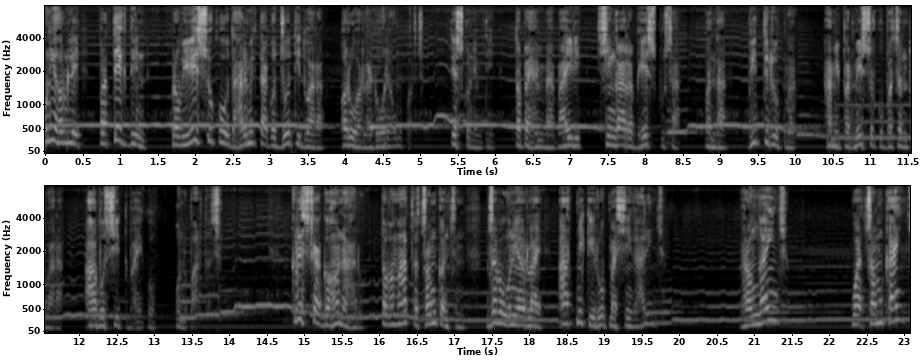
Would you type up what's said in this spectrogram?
उनीहरूले प्रत्येक दिन प्रभु येसुको धार्मिकताको ज्योतिद्वारा अरूहरूलाई डोर्याउनु पर्छ त्यसको निम्ति तपाईँ हामीमा बाहिरी सिङ्गार र वेशभूषा भन्दा भित्री रूपमा हामी परमेश्वरको वचनद्वारा आभूषित भएको हुनुपर्दछ। क्रिस्टका गहनाहरू तब मात्र चम्कन्छन् जब उनीहरूलाई आत्मिक रूपमा सिँगारिन्छ रङ्गाइन्छ वा चम्काइन्छ।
